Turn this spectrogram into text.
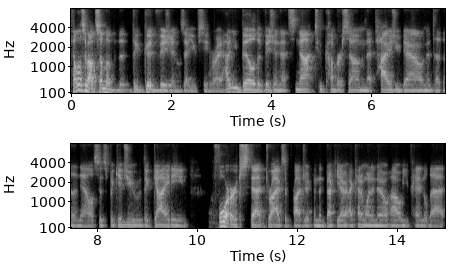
tell us about some of the the good visions that you've seen right? How do you build a vision that's not too cumbersome that ties you down into the analysis but gives you the guiding force that drives the project? And then becky i, I kind of want to know how you've handled that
